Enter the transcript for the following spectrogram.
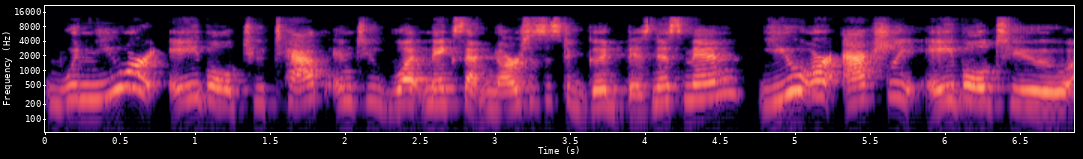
when you are able to tap into what makes that narcissist a good businessman, you are actually able to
